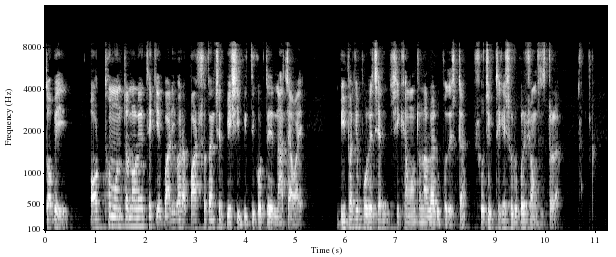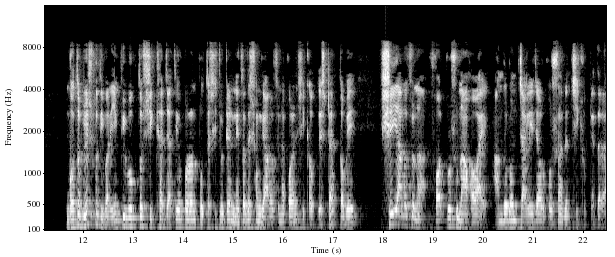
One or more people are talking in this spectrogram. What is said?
তবে অর্থ মন্ত্রণালয় থেকে বাড়ি ভাড়া পাঁচ শতাংশের বেশি বৃদ্ধি করতে না চাওয়ায় বিপাকে পড়েছেন শিক্ষা মন্ত্রণালয়ের উপদেষ্টা, সচিব থেকে শুরু করে সংশ্লিষ্টরা। গত বৃহস্পতিবার এমপিভুক্ত শিক্ষা জাতীয়করণ প্রত্যাশী জোটের নেতাদের সঙ্গে আলোচনা করেন শিক্ষা উপদেষ্টা। তবে সেই আলোচনা ফলপ্রসূ না হওয়ায় আন্দোলন চালিয়ে যাওয়ার ঘোষণা দেন শিক্ষক নেতারা।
